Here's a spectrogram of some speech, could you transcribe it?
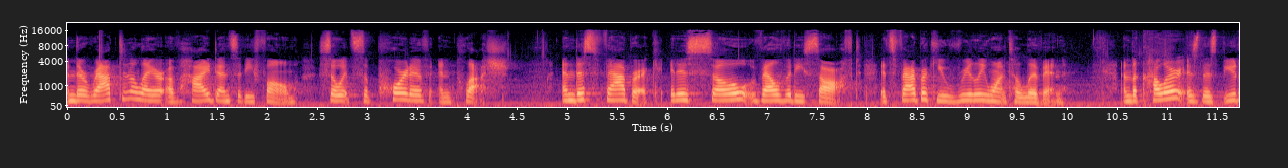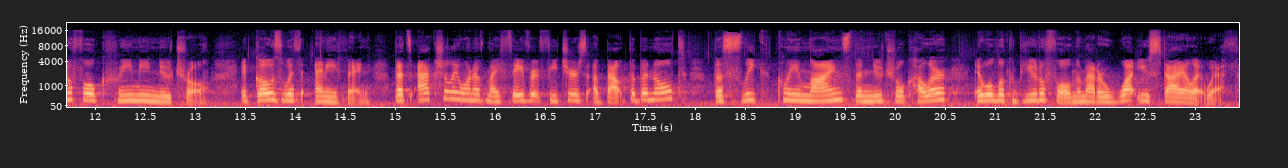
and they're wrapped in a layer of high density foam, so it's supportive and plush. And this fabric, it is so velvety soft. It's fabric you really want to live in. And the color is this beautiful creamy neutral. It goes with anything. That's actually one of my favorite features about the Benolt. The sleek, clean lines, the neutral color, it will look beautiful no matter what you style it with.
